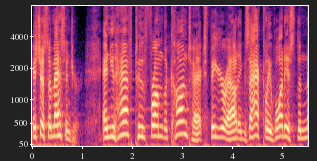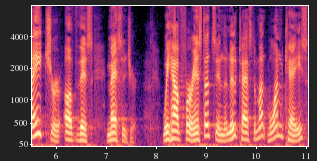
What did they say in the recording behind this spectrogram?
It's just a messenger. And you have to, from the context, figure out exactly what is the nature of this messenger. We have, for instance, in the New Testament, one case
